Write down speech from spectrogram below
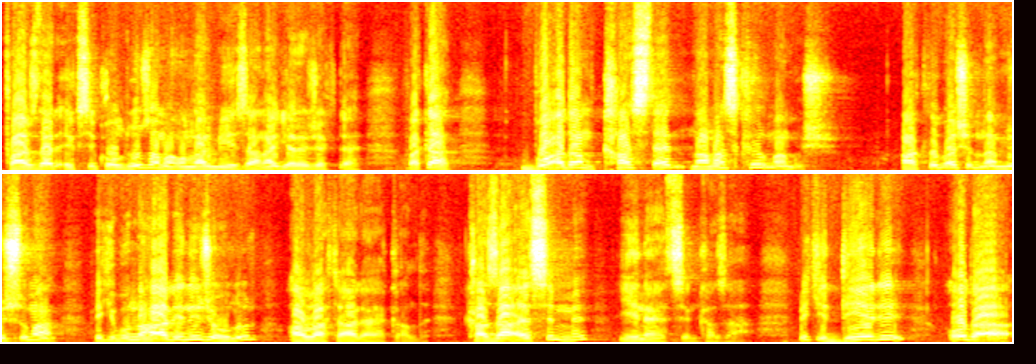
farzlar eksik olduğu zaman onlar mizana gelecekler. Fakat bu adam kasten namaz kılmamış. Aklı başında Müslüman. Peki bunun hali nice olur? Allah Teala'ya kaldı. Kaza etsin mi? Yine etsin kaza. Peki diğeri o da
